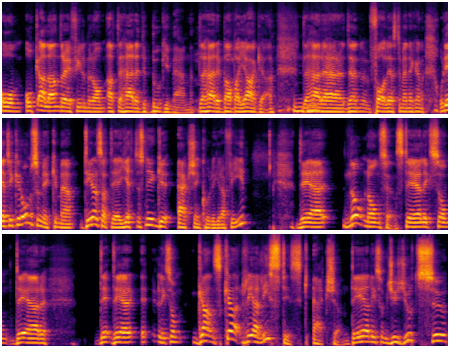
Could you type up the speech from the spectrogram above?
om, och alla andra i filmen om att det här är the boogeyman. Det här är Baba Yaga. Det här är den farligaste människan. Och det jag tycker om så mycket med, dels att det är jättesnygg actionkoreografi. Det är no nonsense. Det är liksom, det är det, det är eh, liksom ganska realistisk action. Det är liksom jujutsu,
